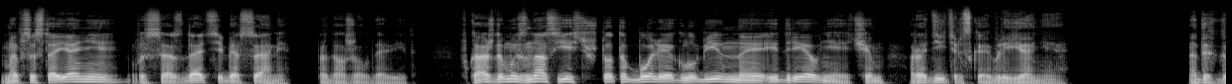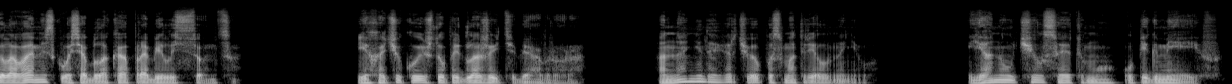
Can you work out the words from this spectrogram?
«Мы в состоянии воссоздать себя сами», — продолжал Давид. «В каждом из нас есть что-то более глубинное и древнее, чем родительское влияние». Над их головами сквозь облака пробилось солнце. «Я хочу кое-что предложить тебе, Аврора». Она недоверчиво посмотрела на него. «Я научился этому у пигмеев.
